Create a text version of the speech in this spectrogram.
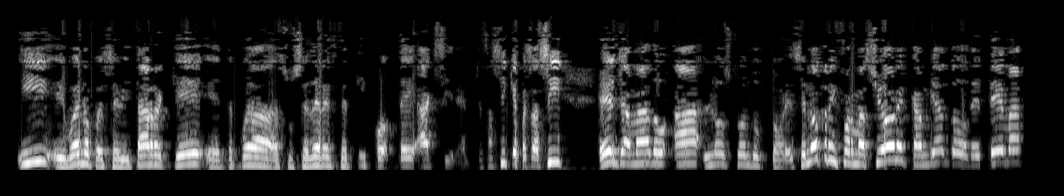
y, y, bueno, pues evitar que eh, te pueda suceder este tipo de accidentes. Así que pues así el llamado a los conductores. En otra información, eh, cambiando de tema,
